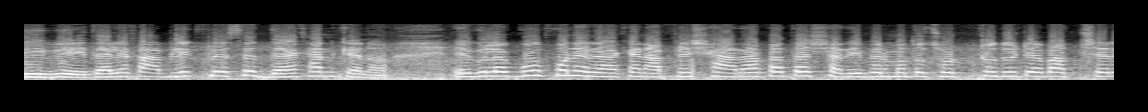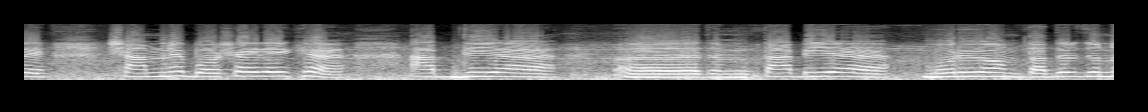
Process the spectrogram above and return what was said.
দিবে। তাহলে পাবলিক প্লেসে দেখান কেন? এগুলো গোপনে রাখেন। আপনি সারা পাতার শারিফের মতো ছোট্ট দুইটা বাচ্চারে সামনে বসায় রেখা, আবদিয়া তাবিয়া, মরিয়ম, তাদের জন্য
